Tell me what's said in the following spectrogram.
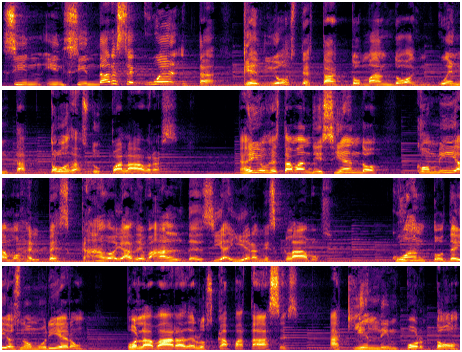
sin, sin darse cuenta que Dios te está tomando en cuenta todas tus palabras. Ellos estaban diciendo, comíamos el pescado allá de balde, decía, y eran esclavos. ¿Cuántos de ellos no murieron por la vara de los capataces? ¿A quién le importó?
